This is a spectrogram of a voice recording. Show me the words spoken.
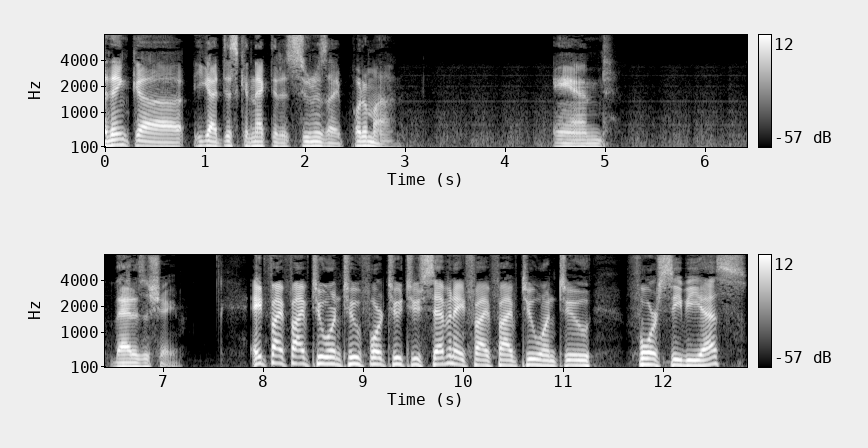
I think uh, he got disconnected as soon as I put him on. And that is a shame. 855 212 4227, 855 212 4CBS.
